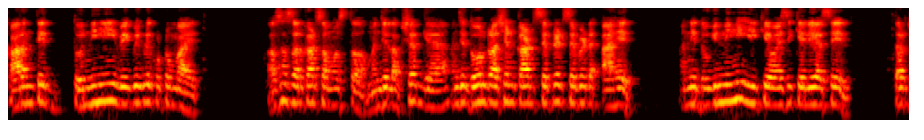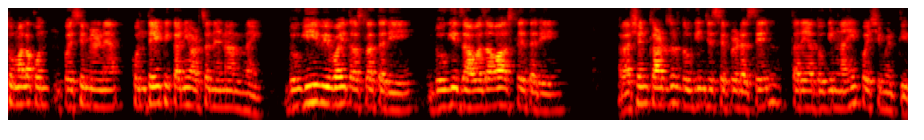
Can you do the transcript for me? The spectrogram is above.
कारण ते दोन्हीही वेगवेगळे कुटुंब आहेत. असं सरकार समजतं. म्हणजे लक्षात घ्या म्हणजे दोन राशन कार्ड सेपरेट सेपरेट आहेत. आणि दोघींनीही ई केवायसी केली असेल तर तुम्हाला कोण पैसे मिळण्यात कोणत्याही ठिकाणी अडचण येणार नाही. दोघीही विवाहित असला तरी दोघी जावा जावा असले तरी राशन कार्ड जर दोघींचे सेपरेट असेल तर या दोघींनाही पैसे मिळतील.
